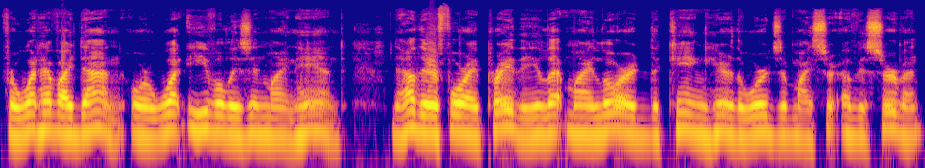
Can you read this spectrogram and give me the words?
for what have I done, or what evil is in mine hand? Now therefore I pray thee, let my lord the king hear the words of my of his servant.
